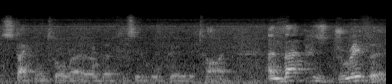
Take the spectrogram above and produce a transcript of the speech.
stagnant or low over a considerable period of time. And that has driven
